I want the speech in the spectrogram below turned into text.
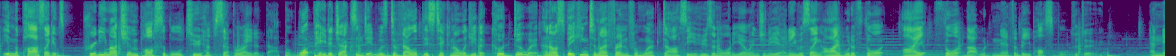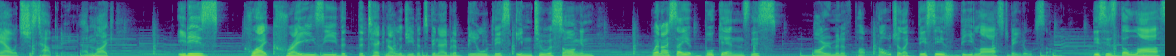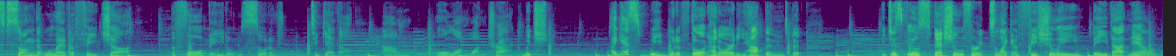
in the past, like it's pretty much impossible to have separated that. But what Peter Jackson did was develop this technology that could do it. And I was speaking to my friend from work, Darcy, who's an audio engineer, and he was saying, I would have thought, I thought that would never be possible to do. And now it's just happening. And like, it is quite crazy that the technology that's been able to build this into a song. And when I say it bookends this moment of pop culture, like, this is the last Beatles song. This is the last song that will ever feature the four Beatles sort of together, um, all on one track, which I guess we would have thought had already happened, but it just feels special for it to like officially be that now.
